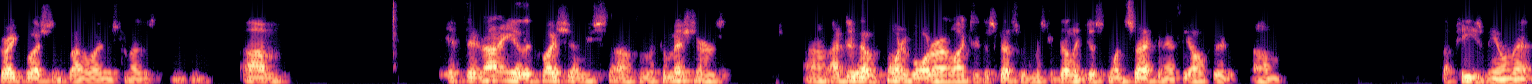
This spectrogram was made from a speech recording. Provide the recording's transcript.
Great questions, by the way, Mr. Moses. Um, If there are not any other questions uh, from the commissioners, um, I do have a point of order I'd like to discuss with Mr. Dudley. Just one second, if y'all could um, appease me on that.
